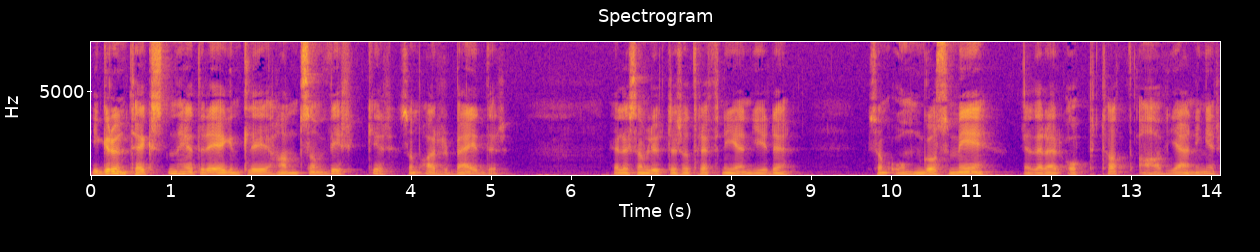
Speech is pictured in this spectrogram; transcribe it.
I grunnteksten heter det egentlig Han som virker, som arbeider, eller som Luther så treffende gjengir det, som omgås med eller er opptatt av gjerninger.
